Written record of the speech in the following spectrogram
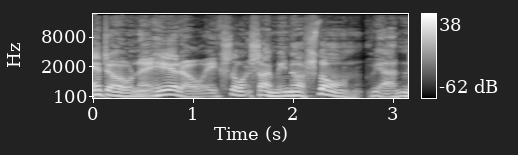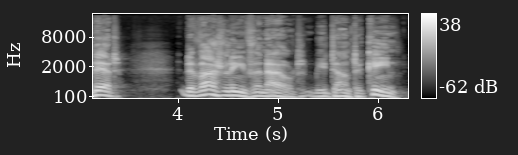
En toen, eh, hero, ik stond, zag me nog staan. Ja, net de waslijn vanuit bij Tante Kien.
